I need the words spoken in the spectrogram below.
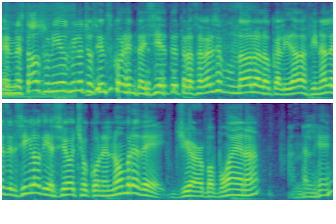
en Estados Unidos, 1847, tras haberse fundado la localidad a finales del siglo XVIII con el nombre de Yerba Buena, ándale,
